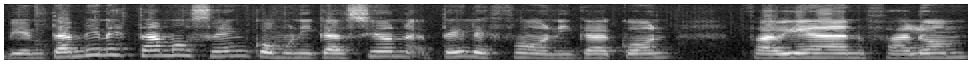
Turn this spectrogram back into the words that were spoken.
Bien, también estamos en comunicación telefónica con Fabián Falón,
